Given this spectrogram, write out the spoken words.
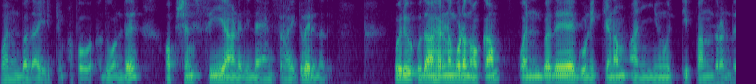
ഒൻപതായിരിക്കും. അപ്പോൾ അതുകൊണ്ട് ഓപ്ഷൻ സി ആണ് ഇതിന്റെ ആൻസർ ആയിട്ട് വരുന്നത്. ഒരു ഉദാഹരണം കൂടെ നോക്കാം. ഒൻപത് ഗുണിക്കണം അഞ്ഞൂറ്റി പന്ത്രണ്ട്.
